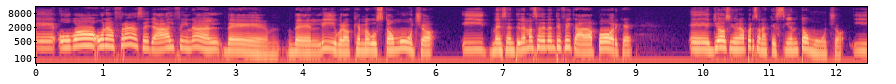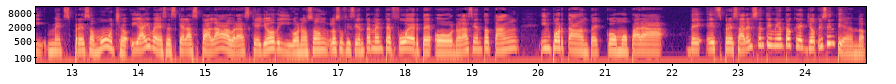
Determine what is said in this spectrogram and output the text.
Eh, hubo una frase ya al final del libro que me gustó mucho y me sentí demasiado identificada porque eh, yo soy una persona que siento mucho y me expreso mucho y hay veces que las palabras que yo digo no son lo suficientemente fuertes o no las siento tan importante como para de expresar el sentimiento que yo estoy sintiendo.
